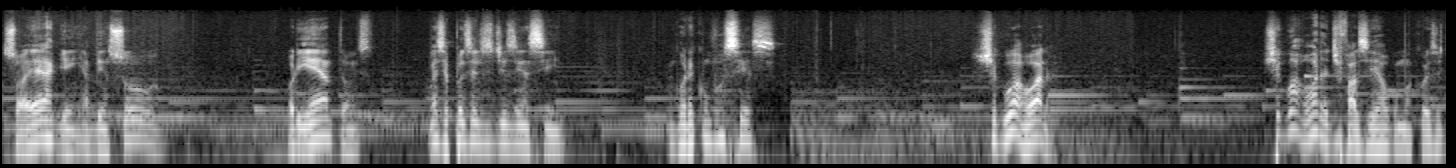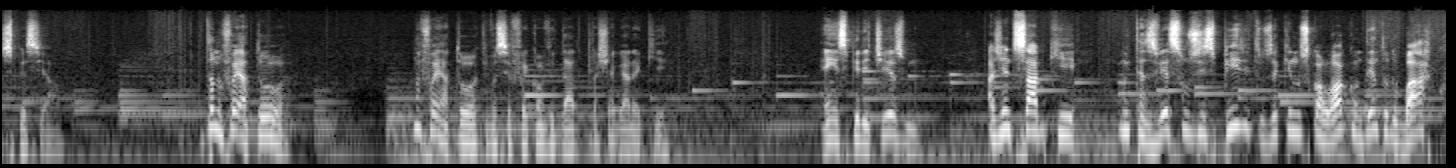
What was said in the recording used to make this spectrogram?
só erguem, abençoam, orientam, mas depois eles dizem assim: agora é com vocês. Chegou a hora. Chegou a hora de fazer alguma coisa de especial. Então não foi à toa. Não foi à toa que você foi convidado para chegar aqui. Em Espiritismo, a gente sabe que muitas vezes são os espíritos é que nos colocam dentro do barco.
